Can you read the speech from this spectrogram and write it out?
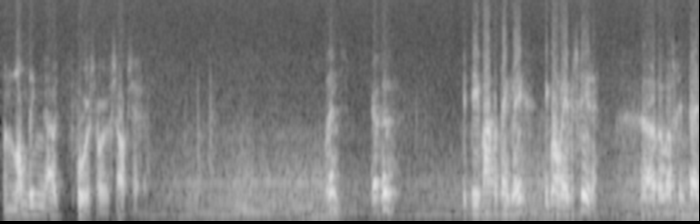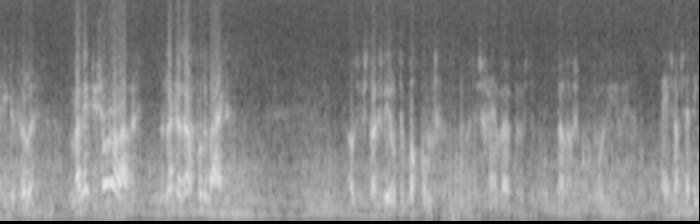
Een landing uit voorzorg, zou ik zeggen. Prins. Captain. Is die watertank leeg? Ik wou me even scheren. Ja, er was geen tijd die te vullen. Maar neemt u sodawater. Dat is lekker zacht voor de baard. Als u straks weer op de bok komt, schijnwerpers de propellers controleren. IJsafzetting?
